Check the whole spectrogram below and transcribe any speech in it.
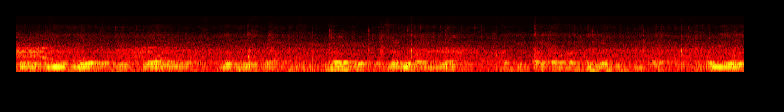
con el triunfo de de de Argentina, 62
